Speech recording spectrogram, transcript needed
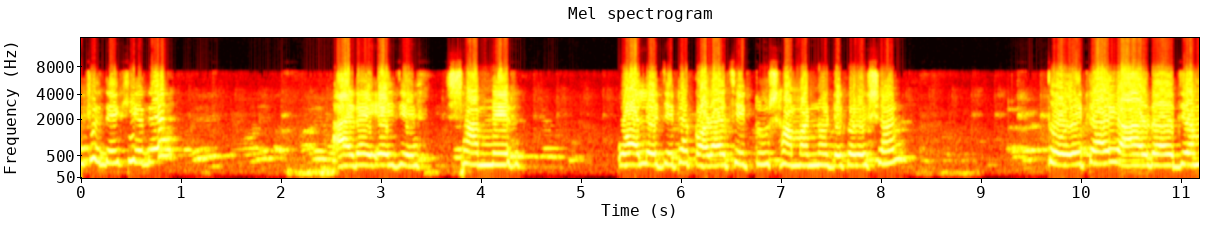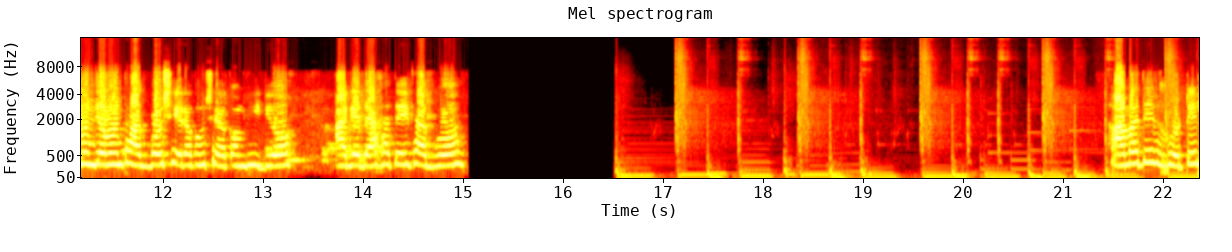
একটু দেখিয়ে দে। আর এই যে সামনের ওয়ালে যেটা করা আছে, একটু সামান্য ডেকোরেশন তো এটাই, আর যেমন যেমন থাকব, সেরকম সেরকম ভিডিও আগে দেখাতেই থাকব। আমাদের হোটেল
